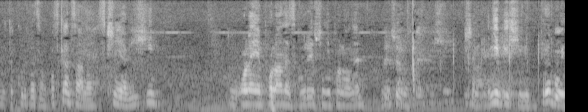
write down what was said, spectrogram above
No to kurwa co, poskręcane. Skrzynia wisi. Tu olejem polane z góry, jeszcze nie palone. Zobaczymy. Przelane. Nie wisi mi. Próbuj.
